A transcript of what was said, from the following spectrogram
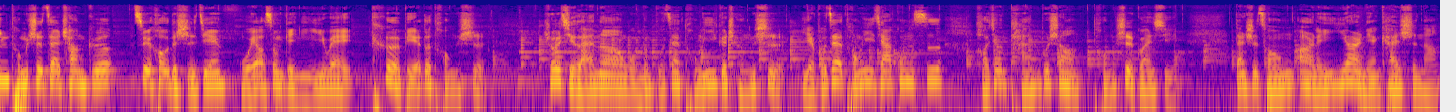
听同事在唱歌，最后的时间，我要送给您一位特别的同事。说起来呢，我们不在同一个城市，也不在同一家公司，好像谈不上同事关系。但是从二零一二年开始呢，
